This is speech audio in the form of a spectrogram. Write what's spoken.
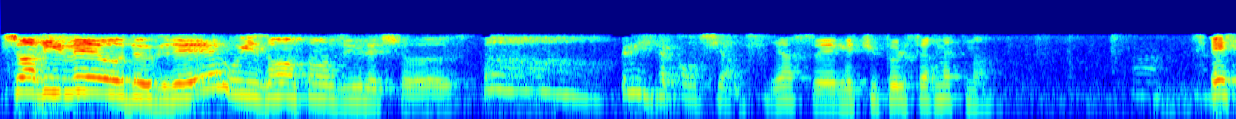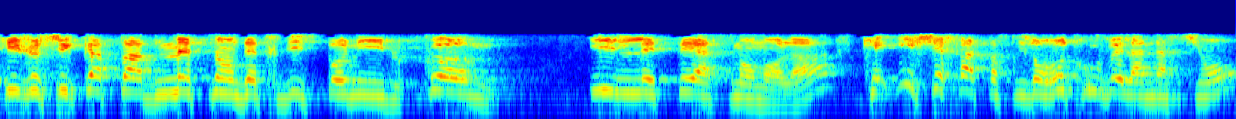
Ils sont arrivés au degré où ils ont entendu les choses. Oh, Prise de conscience. Bien fait, mais tu peux le faire maintenant. Et si je suis capable maintenant d'être disponible comme il l'était à ce moment-là, parce qu'ils ont retrouvé la nation,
